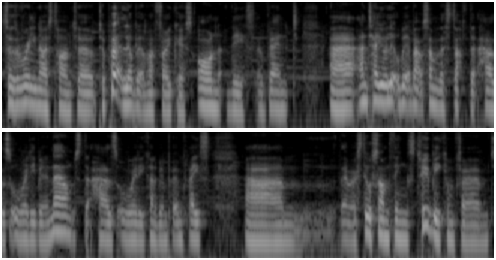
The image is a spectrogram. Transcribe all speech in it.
So it's a really nice time to, to put a little bit of a focus on this event uh, and tell you a little bit about some of the stuff that has already been announced, that has already kind of been put in place. Um, there are still some things to be confirmed,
